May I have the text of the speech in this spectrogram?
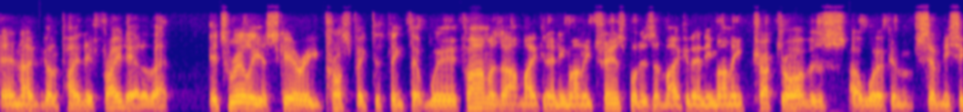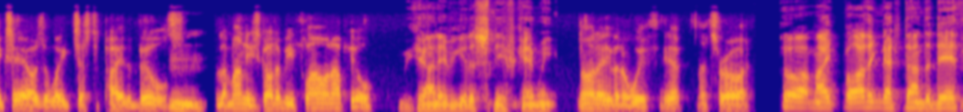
And they've got to pay their freight out of that. It's really a scary prospect to think that where farmers aren't making any money, transport isn't making any money, truck drivers are working 76 hours a week just to pay the bills. Mm. The money's got to be flowing uphill. we can't even get a sniff, can we? Not even a whiff. Yep, that's right. All right, mate. Well, I think that's done to death.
